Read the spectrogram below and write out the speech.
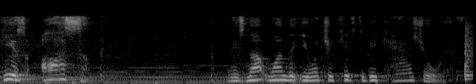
He is awesome. And He's not one that you want your kids to be casual with.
